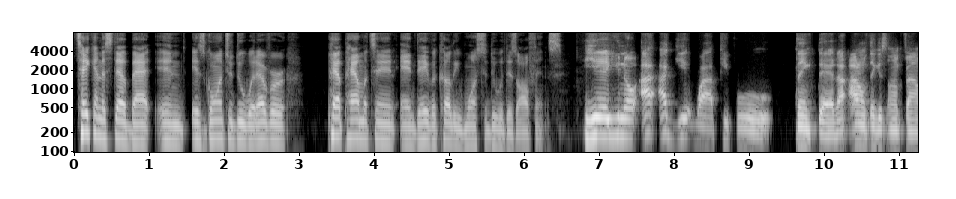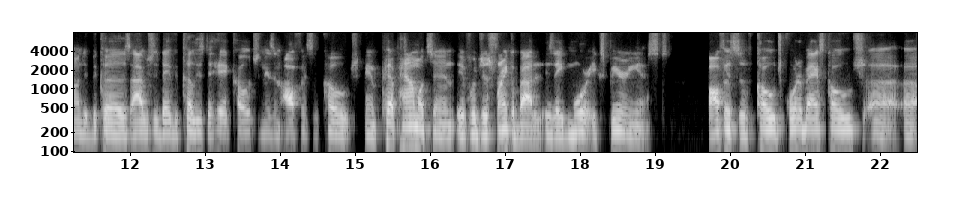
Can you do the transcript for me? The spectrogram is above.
taking a step back and is going to do whatever Pep Hamilton and David Culley wants to do with this offense. Yeah, you know, I, I get why people think that. I, I, don't think it's unfounded because obviously David Culley's the head coach and is an offensive coach. And Pep Hamilton, if we're just frank about it, is a more experienced offensive coach, quarterbacks coach, uh, uh,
